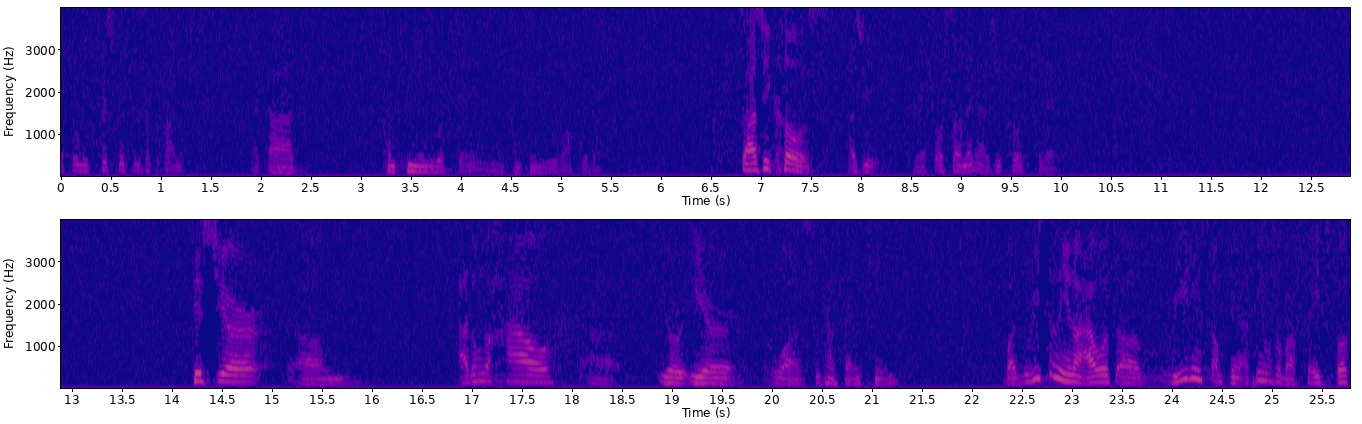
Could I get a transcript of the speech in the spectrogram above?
And for me, Christmas is a promise that God continue your sin and continue to walk with us. So as we close, as we, we short sermon, as we close today. This year, um, I don't know how uh, your year was, 2017. But recently, you know, I was uh, reading something. I think it was about Facebook.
